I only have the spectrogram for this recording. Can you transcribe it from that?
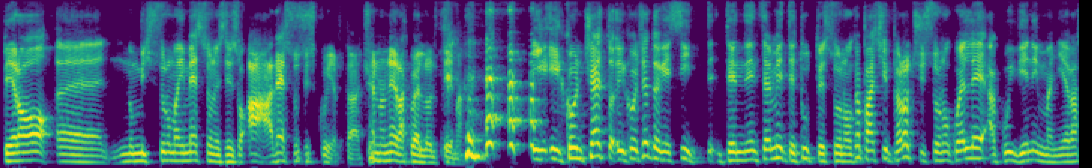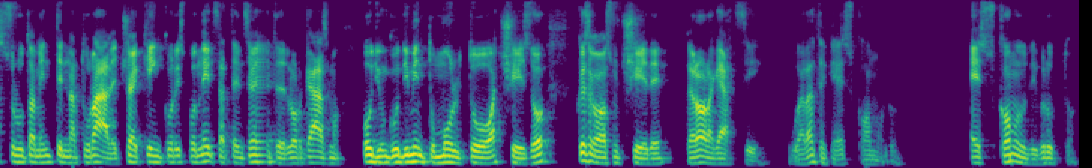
però eh, non mi ci sono mai messo nel senso, ah, adesso si squirta, cioè non era quello il tema. il, il, concetto, il, concetto, è che sì, t- tendenzialmente tutte sono capaci, però ci sono quelle a cui viene in maniera assolutamente naturale, cioè che in corrispondenza tendenzialmente dell'orgasmo o di un godimento molto acceso, questa cosa succede. Però ragazzi, guardate che è scomodo, è scomodo di brutto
